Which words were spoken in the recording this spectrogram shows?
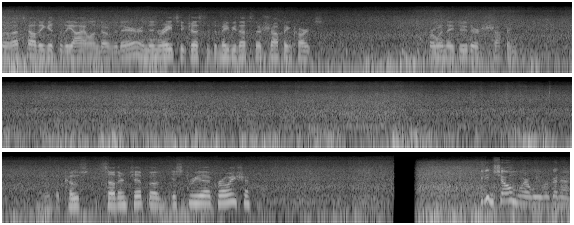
So that's how they get to the island over there. And then Rae suggested that maybe that's their shopping carts for when they do their shopping. And the coast southern tip of Istria, Croatia. You didn't show them where we were gonna.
